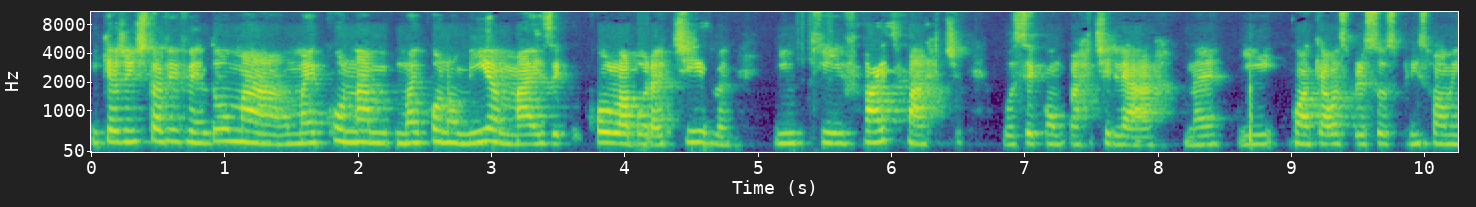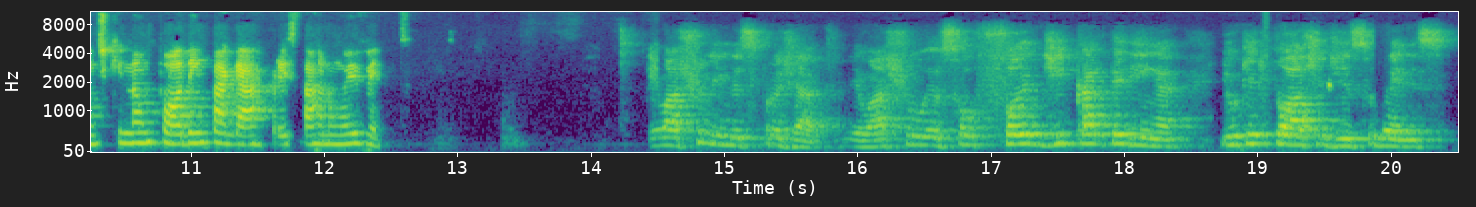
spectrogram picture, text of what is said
e que a gente está vivendo uma, uma, economia, uma economia mais colaborativa em que faz parte você compartilhar, né? E com aquelas pessoas, principalmente, que não podem pagar para estar num evento. Eu acho lindo esse projeto. Eu acho, eu sou fã de carteirinha. E o que, que tu acha disso, Denis?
